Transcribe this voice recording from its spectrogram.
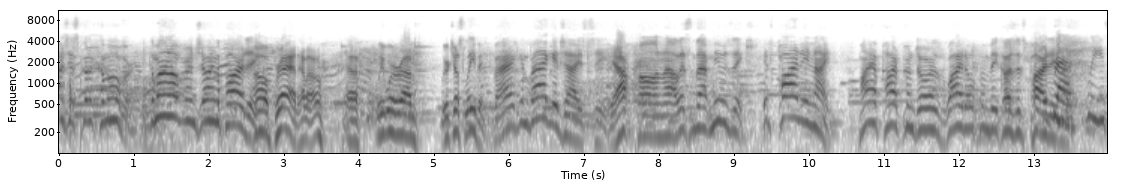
I was just going to come over. Come on over and join the party. Oh, Brad, hello. Uh, we were, um, we were just leaving. Bag and baggage, I see. Yeah. Oh, now listen to that music. It's party night. My apartment door is wide open because it's party Brad, night. please.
